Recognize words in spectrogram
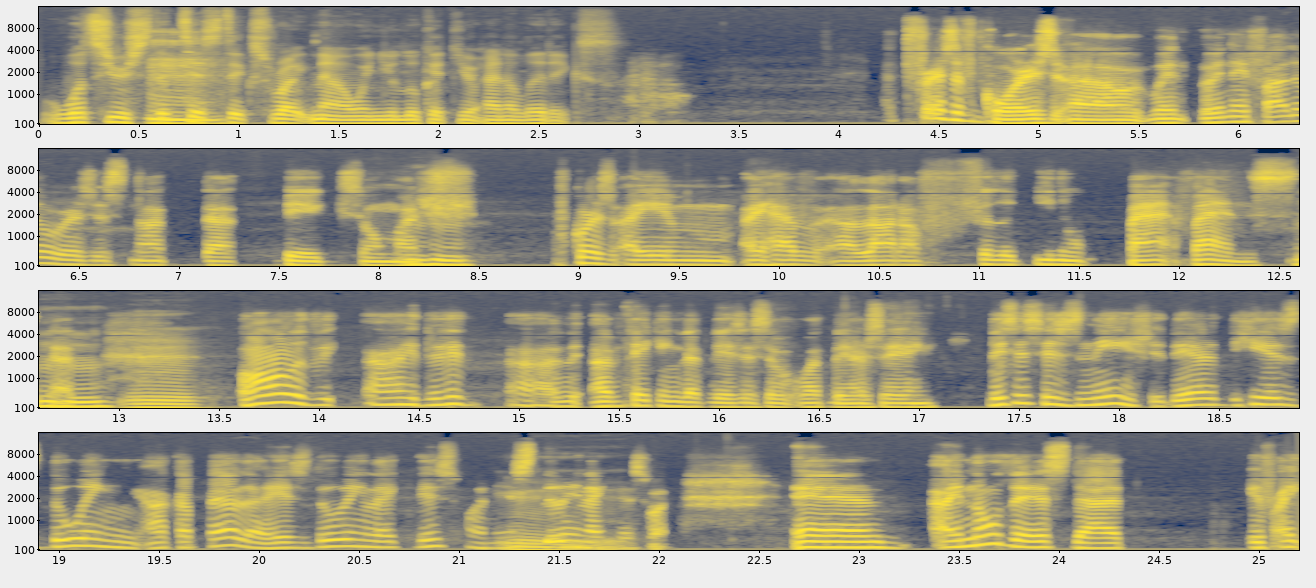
what's your statistics right now when you look at your analytics At first, of course, uh, when when my followers is not that big so much. Mhm. Of course, I am. I have a lot of Filipino fa- fans that Mhm. Mm. oh, the, I did. Uh, I'm thinking that this is what they are saying. This is his niche. There, he is doing a cappella. He's doing like this one. He's doing like Mm. this one, and I noticed that if I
